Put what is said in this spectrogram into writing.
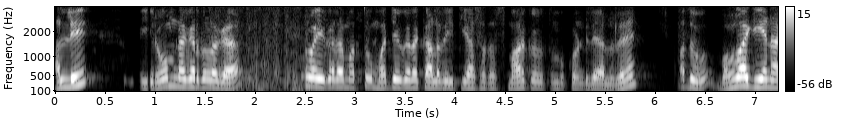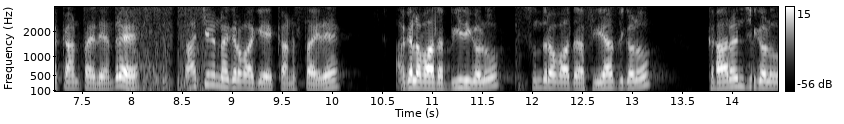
ಅಲ್ಲಿ ಈ ರೋಮ್ ನಗರದೊಳಗ ಪೂರ್ವ ಯುಗದ ಮತ್ತು ಮಧ್ಯಯುಗದ ಕಾಲದ ಇತಿಹಾಸದ ಸ್ಮಾರಕಗಳು ತುಂಬಿಕೊಂಡಿದೆ ಅಲ್ಲದೆ ಅದು ಬಹುವಾಗಿ ಏನ ಕಾಣ್ತಾ ಇದೆ ಅಂದ್ರೆ ಪ್ರಾಚೀನ ನಗರವಾಗಿ ಕಾಣಿಸ್ತಾ ಇದೆ. ಅಗಲವಾದ ಬೀದಿಗಳು, ಸುಂದರವಾದ ಫಿಯಾಜ್ಗಳು, ಕಾರಂಜಿಗಳು,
